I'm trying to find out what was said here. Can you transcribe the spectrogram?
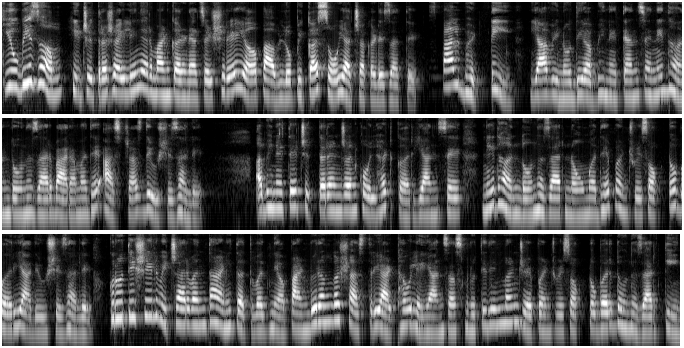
क्युबिझम ही चित्रशैली निर्माण करण्याचे श्रेय पावलो पिकासो याच्याकडे जाते. पाल भट्टी या विनोदी अभिनेत्यांचे निधन दोन हजार बारामध्ये आजच्याच दिवशी झाले. अभिनेते चित्तरंजन कोल्हटकर यांचे निधन दोन हजार नऊमध्ये पंचवीस ऑक्टोबर या दिवशी झाले. कृतिशील विचारवंत आणि तत्वज्ञ पांडुरंग शास्त्री आठवले यांचा स्मृतिदिन म्हणजे पंचवीस ऑक्टोबर दोन हजार तीन.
